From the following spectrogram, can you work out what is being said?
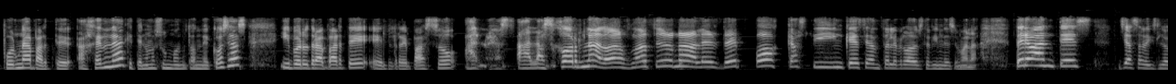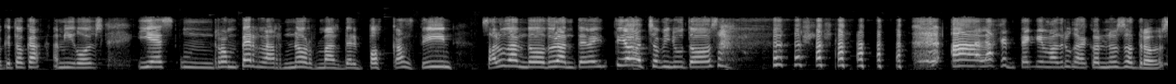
por una parte agenda, que tenemos un montón de cosas, y por otra parte el repaso a las, a las jornadas nacionales de podcasting que se han celebrado este fin de semana. Pero antes, ya sabéis lo que toca, amigos, y es un romper las normas del podcasting saludando durante 28 minutos a la gente que madruga con nosotros.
